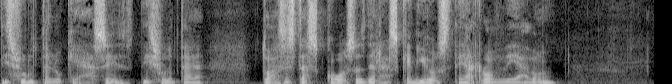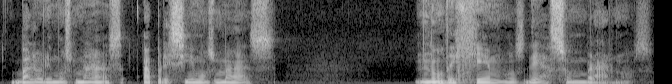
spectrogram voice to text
disfruta lo que haces, disfruta todas estas cosas de las que Dios te ha rodeado. Valoremos más, apreciemos más. No dejemos de asombrarnos.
